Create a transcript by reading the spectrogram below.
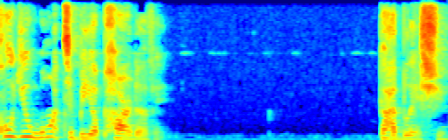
who you want to be a part of it. God bless you.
